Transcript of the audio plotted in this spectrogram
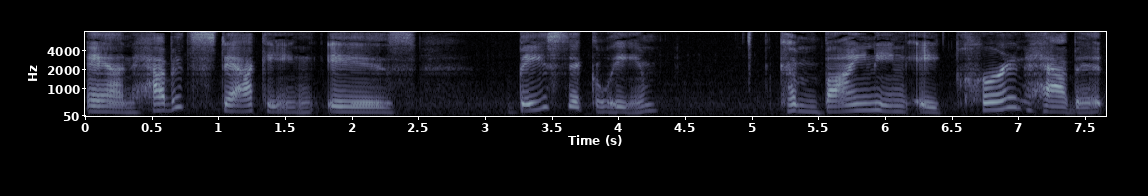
And habit stacking is basically combining a current habit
